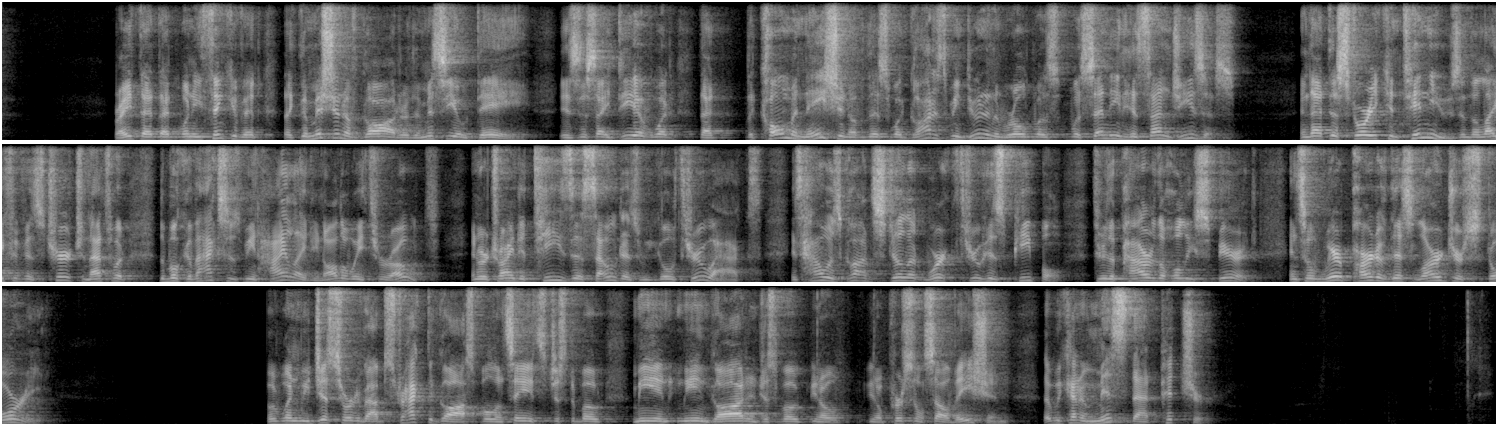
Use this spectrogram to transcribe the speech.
Right? That, that when you think of it, like the mission of God or the Missio Dei is this idea of what that the culmination of this, what God has been doing in the world was, was sending his son Jesus. And that this story continues in the life of his church. And that's what the book of Acts has been highlighting all the way throughout. And we're trying to tease this out as we go through Acts is how is God still at work through his people, through the power of the Holy Spirit? And so we're part of this larger story. But when we just sort of abstract the gospel and say it's just about me and me and God and just about, you know, you know, personal salvation, that we kind of miss that picture.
